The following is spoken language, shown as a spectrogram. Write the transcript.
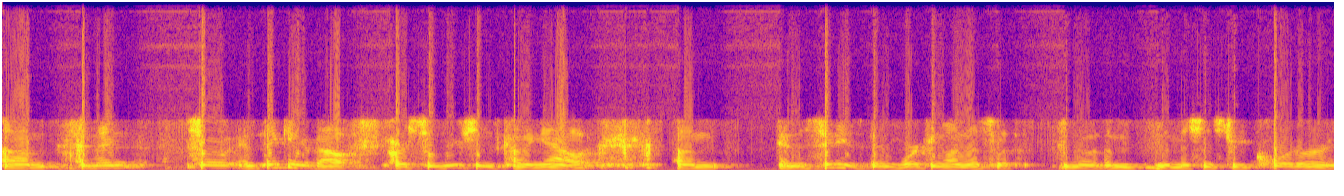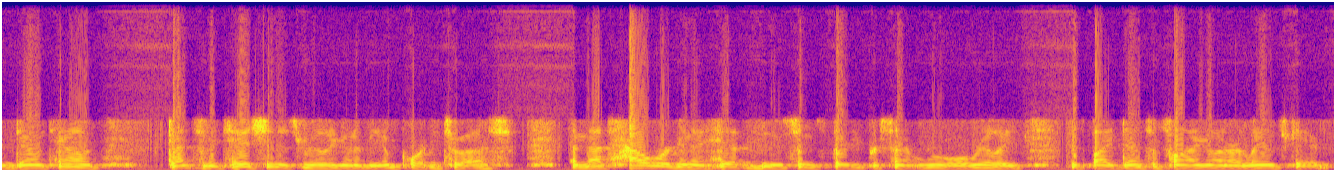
Um, and then, so in thinking about our solutions coming out, um, and the city has been working on this with, you know, the, the Mission Street corridor and downtown. Densification is really going to be important to us, and that's how we're going to hit Newsom's 30% rule. Really, is by densifying on our landscape.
